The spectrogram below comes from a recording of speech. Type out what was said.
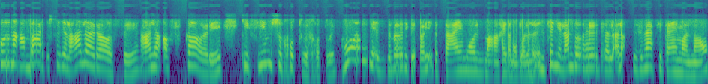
ما عم بعرف اشتغل على راسي على أفكاري كيف يمشي خطوة خطوة. هون إذا بدي طريقة التعامل مع هذا الموضوع لأنه الإنسان اللي عنده هذا القلق لازم يعرف يتعامل معه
